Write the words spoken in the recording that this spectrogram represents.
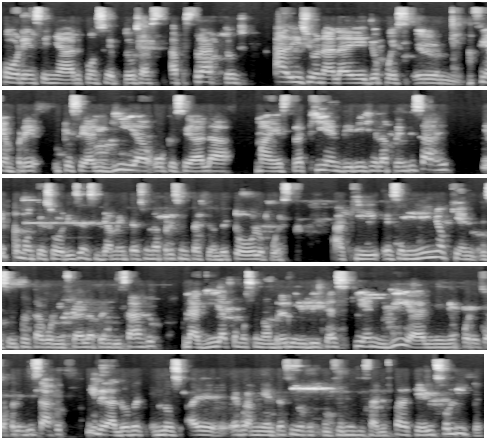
por enseñar conceptos abstractos. Adicional a ello, pues em, siempre que sea el guía o que sea la maestra quien dirige el aprendizaje. Y pues Montessori sencillamente hace una presentación de todo lo opuesto. Aquí es el niño quien es el protagonista del aprendizaje, la guía, como su nombre lo indica, es quien guía al niño por ese aprendizaje y le da las eh, herramientas y los recursos necesarios para que él solito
